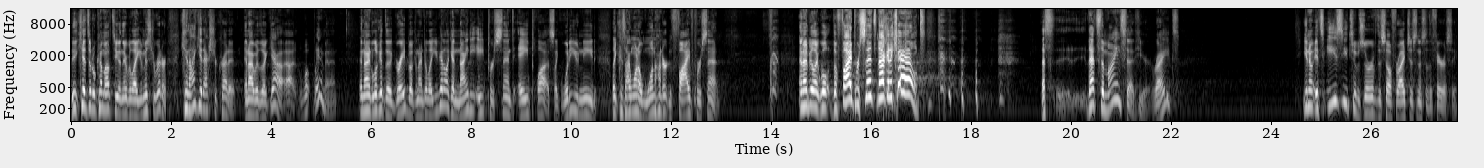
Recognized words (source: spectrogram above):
The kids that will come up to you and they'll be like, Mr. Ritter, can I get extra credit? And I would like, yeah, uh, wait a minute. And I'd look at the grade book and I'd be like, you got like a 98% A plus. Like, what do you need? Like, because I want a 105%. and I'd be like, well, the 5%'s not going to count. that's, that's the mindset here, right? You know, it's easy to observe the self righteousness of the Pharisee.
